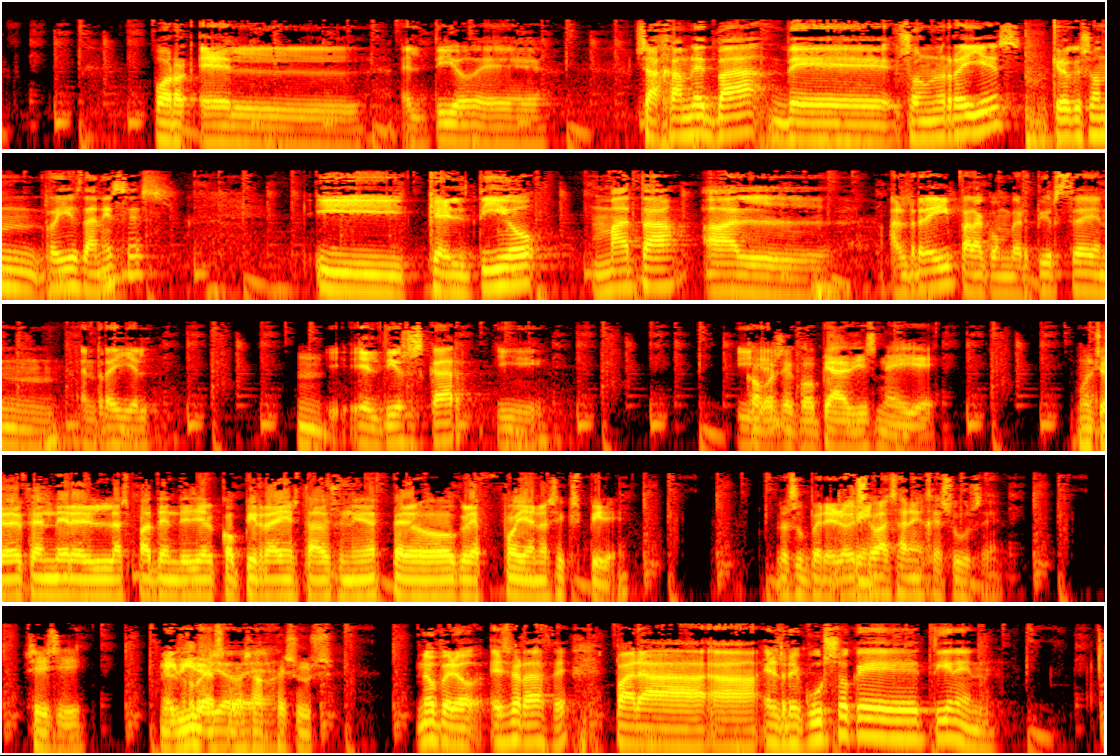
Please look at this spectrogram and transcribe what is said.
Por el, el tío de... O sea, Hamlet va de... Son unos reyes, creo que son reyes daneses, y que el tío mata al, al rey para convertirse en, en rey él. Mm. Y el tío es Scar y... y Como se copia a Disney, eh. Mucho defender el- las patentes y el copyright en Estados Unidos, pero que le follan a eh. Los superhéroes Sí. se basan en Jesús, eh. Sí, sí. Mi El vida se basa de- en Jesús. No, pero es verdad, ¿eh? Para el recurso que tienen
